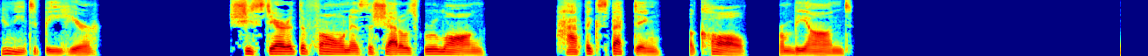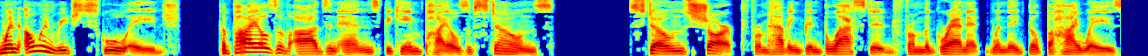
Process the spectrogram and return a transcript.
you need to be here. She stared at the phone as the shadows grew long, half expecting a call from beyond. When Owen reached school age, the piles of odds and ends became piles of stones. Stones sharp from having been blasted from the granite when they built the highways,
